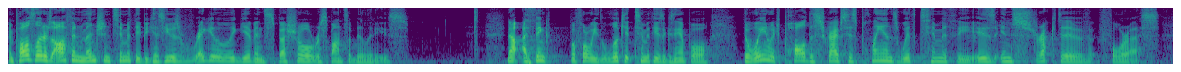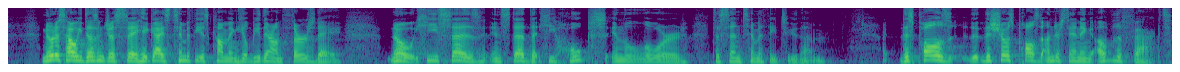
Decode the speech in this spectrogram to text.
And Paul's letters often mention Timothy because he was regularly given special responsibilities. Now, I think before we look at Timothy's example, the way in which Paul describes his plans with Timothy is instructive for us. Notice how he doesn't just say, hey guys, Timothy is coming, he'll be there on Thursday. No, he says instead that he hopes in the Lord to send Timothy to them. This, Paul's, this shows Paul's understanding of the fact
